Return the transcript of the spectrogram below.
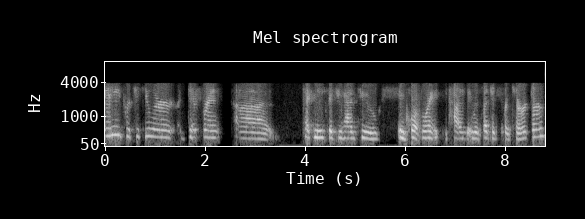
any particular different uh, technique that you had to incorporate because it was such a different character?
